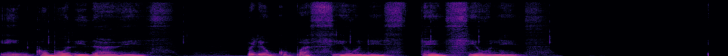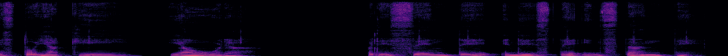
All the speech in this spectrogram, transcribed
incomodidades, preocupaciones, tensiones. Estoy aquí y ahora, presente en este instante.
